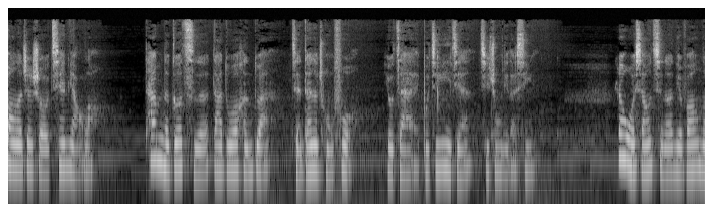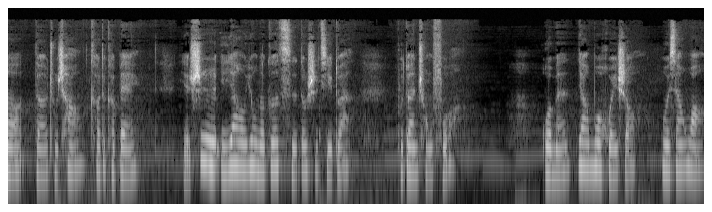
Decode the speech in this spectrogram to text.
放了这首《千鸟》了，他们的歌词大多很短，简单的重复，又在不经意间击中你的心，让我想起了 Nirvana 的主唱 Kurt Cobain，也是一样用的歌词都是极短，不断重复。我们要莫回首，莫相忘。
